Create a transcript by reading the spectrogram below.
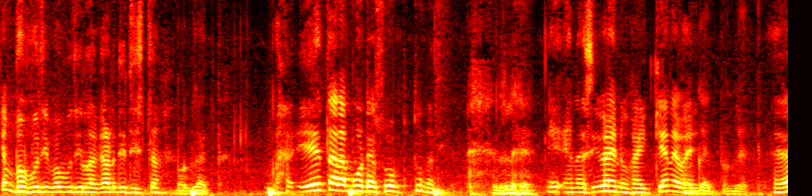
કેમ ભભૂતિ ભભૂતિ લગાડી દીધી તમે ભગત. એ તારા મોઢે શોભતું નથી. લે. એ એના સિવાયનું કાંઈક કે ને ભાઈ? ભગત ભગત. હે?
